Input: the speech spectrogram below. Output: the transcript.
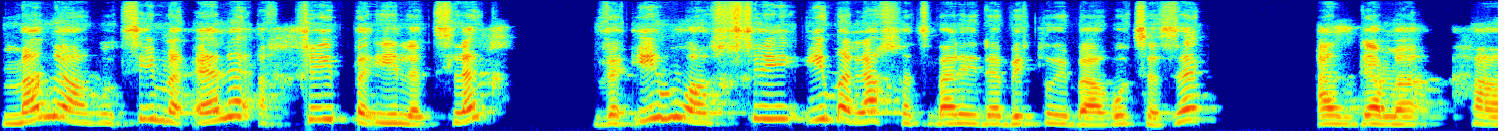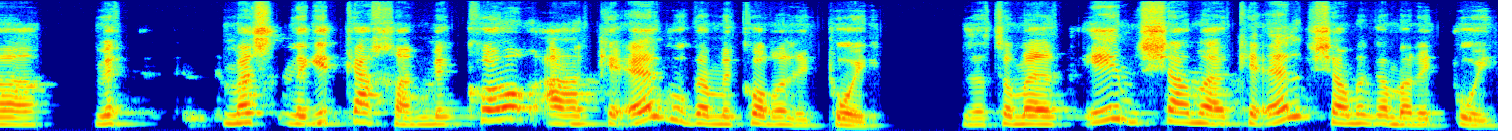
מה מהערוצים האלה הכי פעיל אצלך, ואם הוא הכי, אם הלחץ בא לידי ביטוי בערוץ הזה, אז גם ה, ה, מה, נגיד ככה, מקור הכאב הוא גם מקור הריפוי. זאת אומרת, אם שם הכאב, שם גם הריפוי.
